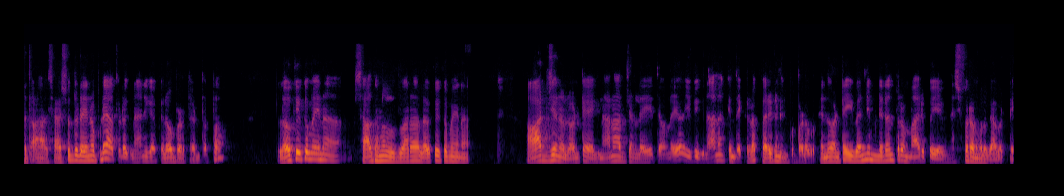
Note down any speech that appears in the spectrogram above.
అత- ఆ శాశ్వతుడు అయినప్పుడే అతడు జ్ఞానిగా పిలువబడతాడు తప్ప లౌకికమైన సాధనల ద్వారా లౌకికమైన ఆర్జనలు అంటే జ్ఞానార్జనలు ఏవైతే ఉన్నాయో ఇవి జ్ఞానం కింద ఇక్కడ పరిగణింపబడవు. ఎందుకంటే ఇవన్నీ నిరంతరం మారిపోయేవి నశ్వరములు కాబట్టి.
